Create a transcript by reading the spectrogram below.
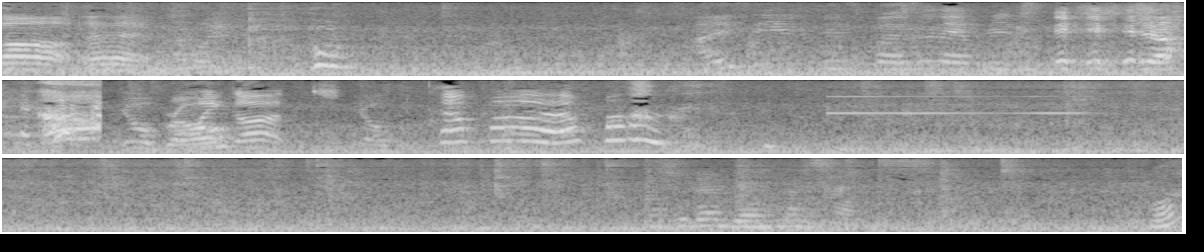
ก็เออ I see this person every day. Yo, bro. Oh my god. Yo. Help her, help her. Should I burn my socks? What?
